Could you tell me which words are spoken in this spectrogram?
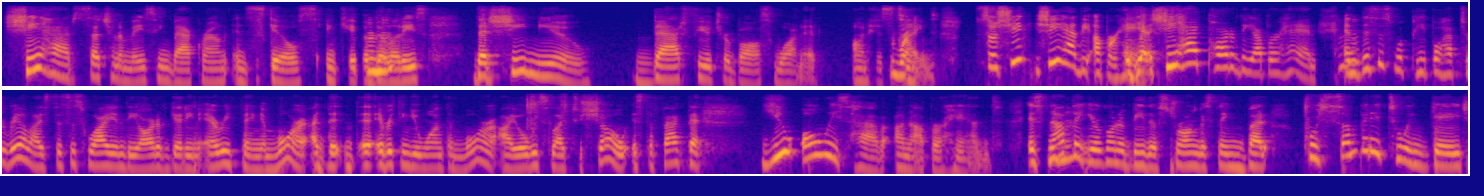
she had such an amazing background and skills and capabilities mm-hmm. that she knew that future boss wanted on his team. Right. So she she had the upper hand. Yeah, she had part of the upper hand. Mm-hmm. And this is what people have to realize. This is why in the art of getting everything and more, uh, the, everything you want and more, I always like to show is the fact that you always have an upper hand. It's not mm-hmm. that you're going to be the strongest thing, but for somebody to engage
